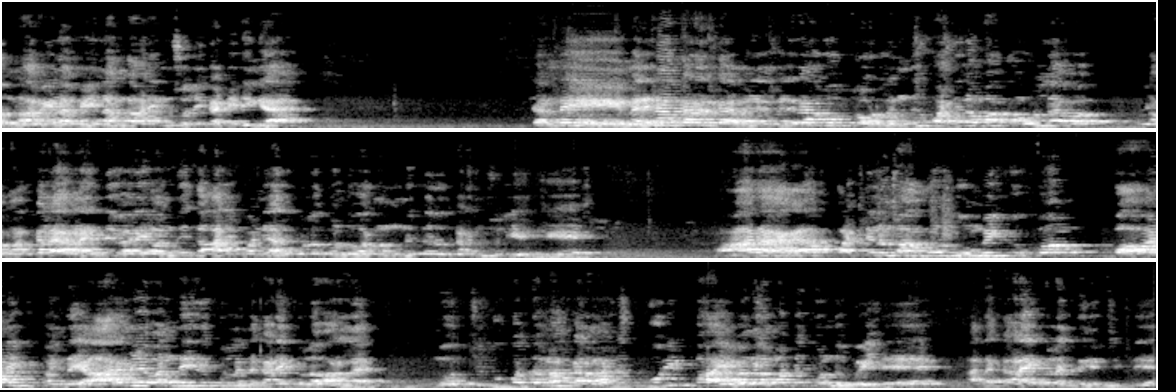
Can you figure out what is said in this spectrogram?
ஒரு நவீன மீன் அங்காடின்னு சொல்லி கட்டிட்டீங்க. சென்னை மெரினா கடற்கரை மெரினா ரூட் ரோட்லேருந்து பட்டினப்பாக்கம் உள்ள உள்ள மக்களை அனைத்து வரையும் வந்து காலி பண்ணி அதுக்குள்ள கொண்டு வரணும் முன்னூத்தி அறுபது கடன் சொல்லியாச்சு. மாறாக பட்டினமாக்கும் பவானி குப்பம் இந்த யாருமே வந்து இதுக்குள்ள இந்த கடைக்குள்ள வரல. நொச்சு குப்பத்தை மக்களை மட்டும் குறிப்பா இவங்களை மட்டும் கொண்டு போயிட்டு அந்த கடைக்குள்ள திணிச்சிட்டு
